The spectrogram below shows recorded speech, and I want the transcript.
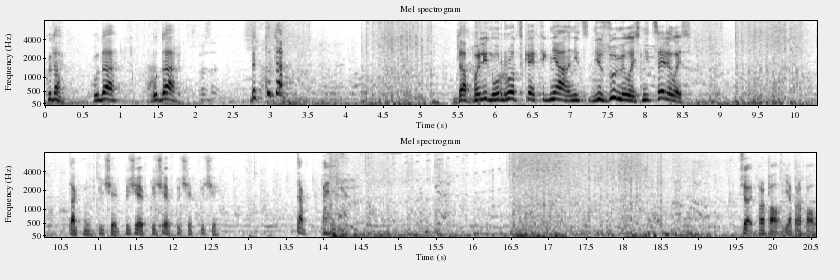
Куда? Куда? Куда? Что за... Да куда? Да, блин, уродская фигня. Она не, не зумилась, не целилась. Так, ну включай, включай, включай, включай, включай. Да, блин. Все, пропал, я пропал.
